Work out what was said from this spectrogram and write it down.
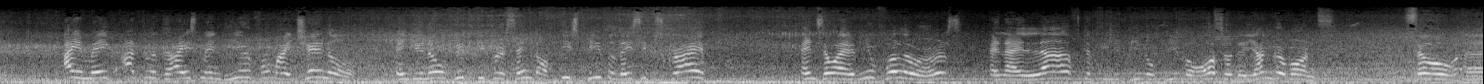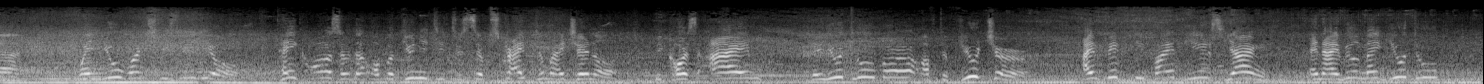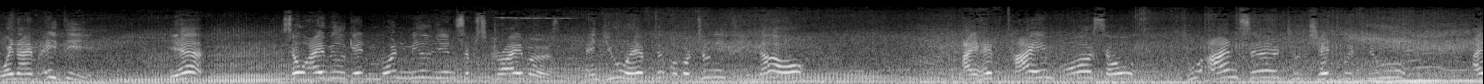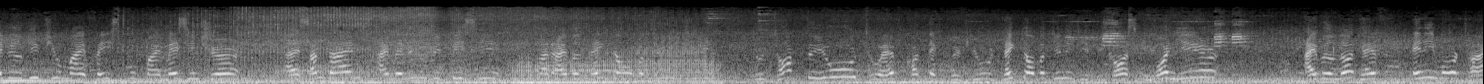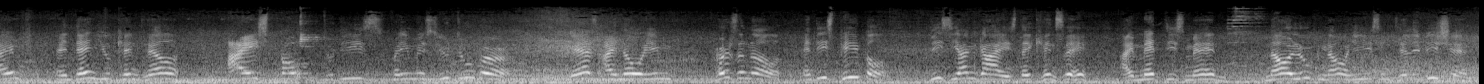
I make advertisement here for my channel. And you know, 50% of these people, they subscribe. And so I have new followers and I love the Filipino people, also the younger ones. So uh, when you watch this video, take also the opportunity to subscribe to my channel because I'm the YouTuber of the future. I'm 55 years young and I will make YouTube when I'm 80. Yeah. So I will get 1 million subscribers and you have the opportunity now I have time also to answer, to chat with you. I will give you my Facebook, my messenger. Uh, sometimes I'm a little bit busy, but I will take the opportunity to talk to you, to have contact with you. Take the opportunity because in one year I will not have any more time and then you can tell I spoke to this famous YouTuber. Yes, I know him personal and these people these young guys, they can say, I met this man. Now look, now he is in television.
